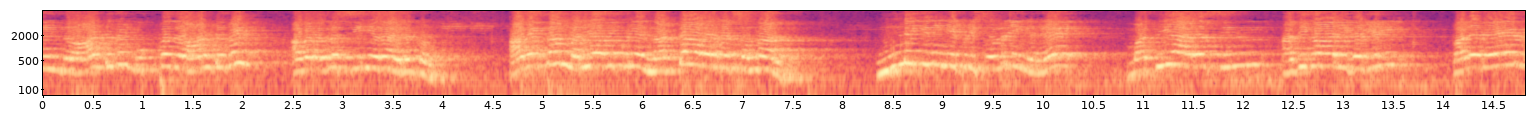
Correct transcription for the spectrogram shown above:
ஐந்து ஆண்டுகள் முப்பது ஆண்டுகள் அவர் அதுல சீனியரா இருக்கணும். அதைத்தான் மரியாதைக்குரிய நட்டா அவர்கள் சொன்னார்கள் இன்னைக்கு நீங்க இப்படி சொல்றீங்களே மத்திய அரசின் அதிகாரிகளில் பல பேர்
